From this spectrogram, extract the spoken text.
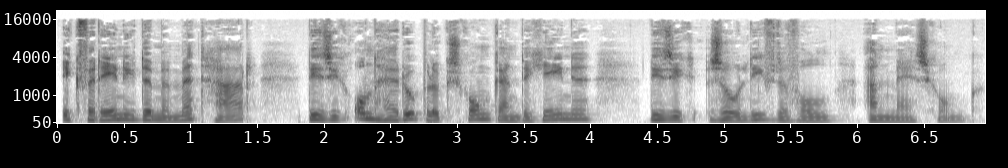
Ik verenigde me met haar, die zich onherroepelijk schonk aan degene die zich zo liefdevol aan mij schonk.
